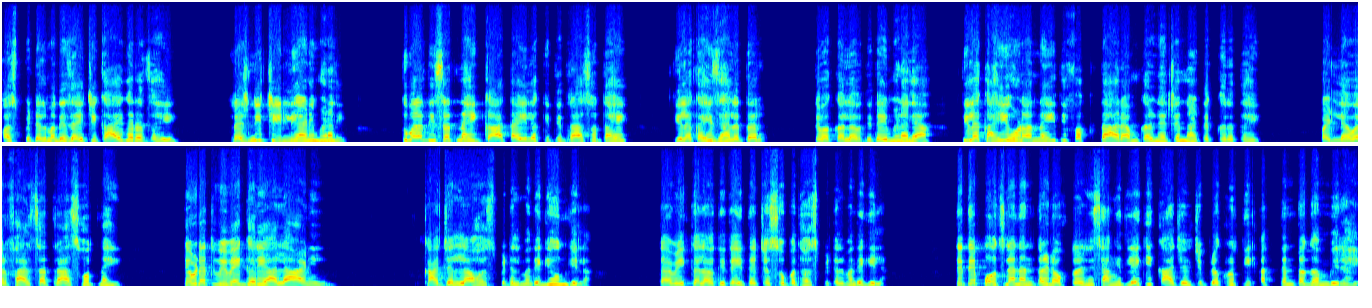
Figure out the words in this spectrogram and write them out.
हॉस्पिटलमध्ये जायची काय गरज आहे? रजनी चिडली आणि म्हणाली तुम्हाला दिसत नाही का ताईला किती त्रास होत आहे? तिला काही झालं तर? तेव्हा कलावती ताई म्हणाल्या तिला काही होणार नाही ती फक्त आराम करण्याचे नाटक करत आहे. पडल्यावर फारसा त्रास होत नाही. तेवढ्यात विवेक घरी आला आणि काजलला हॉस्पिटलमध्ये घेऊन गेला. त्यावेळी कलावतीताई त्याच्यासोबत हॉस्पिटलमध्ये गेला तिथे पोहोचल्यानंतर डॉक्टरांनी सांगितले की काजलची प्रकृती अत्यंत गंभीर आहे.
